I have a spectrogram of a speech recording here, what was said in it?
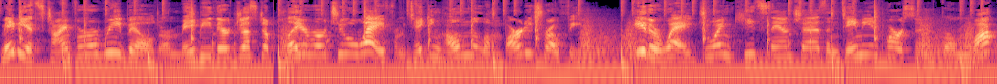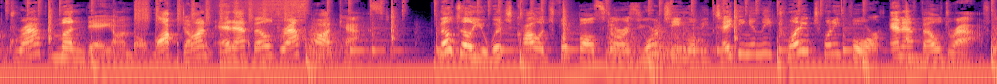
Maybe it's time for a rebuild, or maybe they're just a player or two away from taking home the Lombardi Trophy. Either way, join Keith Sanchez and Damian Parson for Mock Draft Monday on the Locked On NFL Draft Podcast. They'll tell you which college football stars your team will be taking in the 2024 NFL Draft.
